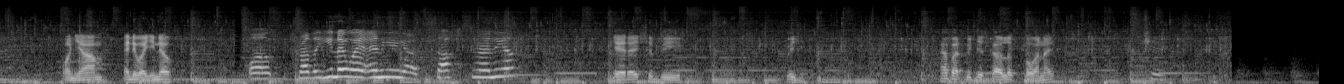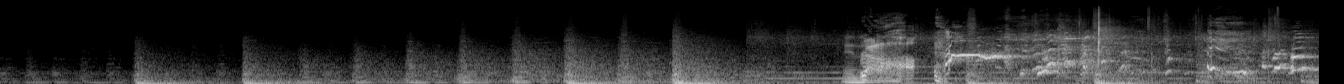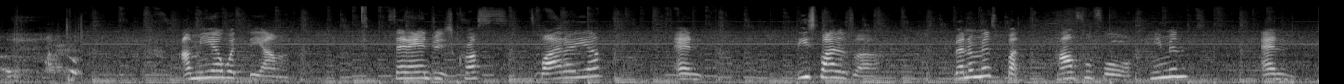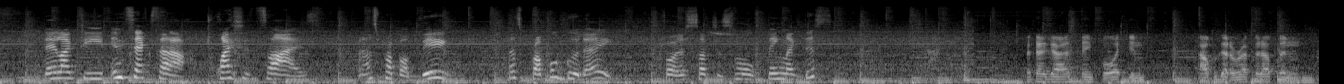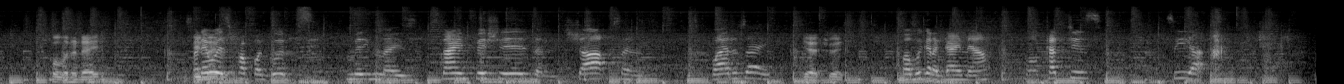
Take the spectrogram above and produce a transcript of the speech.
on your arm. Anyway, you know, Well, brother, you know where any of uh, sharks around here? yeah, they should be. We, how about we just try to look for one, eh? True. And I'm here with the um St. Andrew's cross spider here, and these spiders are venomous but harmful for humans, and they like to eat insects that are twice its size. But that's proper big. That's proper good, eh? For such a small thing like this. Okay, guys, thanks for watching. Uh, we gotta wrap it up and call it a day. See But it was proper good meeting those fishes and sharks and spiders, eh? Yeah, true. Well, we gotta go now. Well, catches. See ya.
